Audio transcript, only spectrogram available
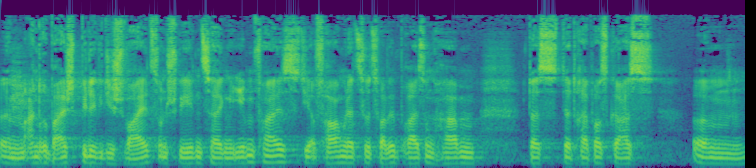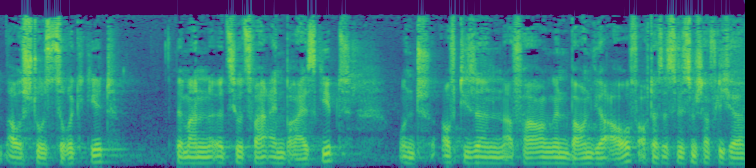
Ähm, andere Beispiele wie die Schweiz und Schweden zeigen ebenfalls, die Erfahrung mit der CO2-Bepreisung haben, dass der Treibhausgasausstoß zurückgeht, wenn man äh, CO2 einen Preis gibt. Und auf diesen Erfahrungen bauen wir auf. Auch das ist wissenschaftliche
